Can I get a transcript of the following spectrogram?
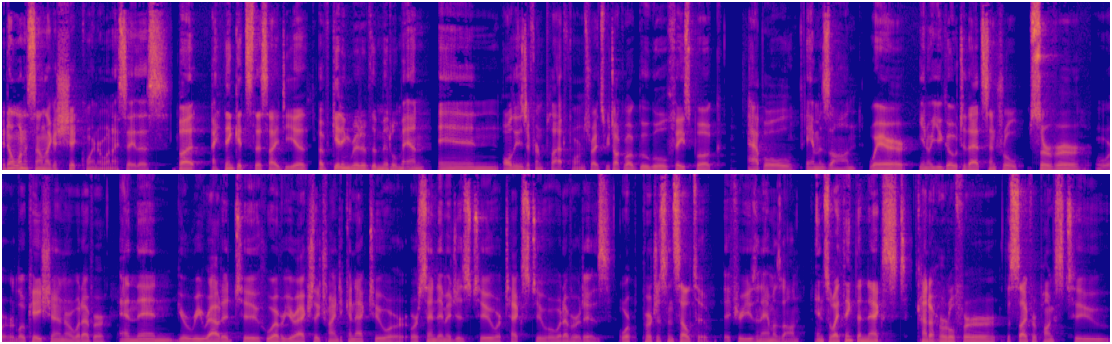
I don't want to sound like a shitcoiner when I say this, but I think it's this idea of getting rid of the middleman in all these different platforms, right? So we talk about Google, Facebook, Apple, Amazon, where, you know, you go to that central server or location or whatever, and then you're rerouted to whoever you're actually trying to connect to or, or send images to or text to or whatever it is, or purchase and sell to if you're using Amazon. And so I think the next kind of hurdle for the cypherpunks to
